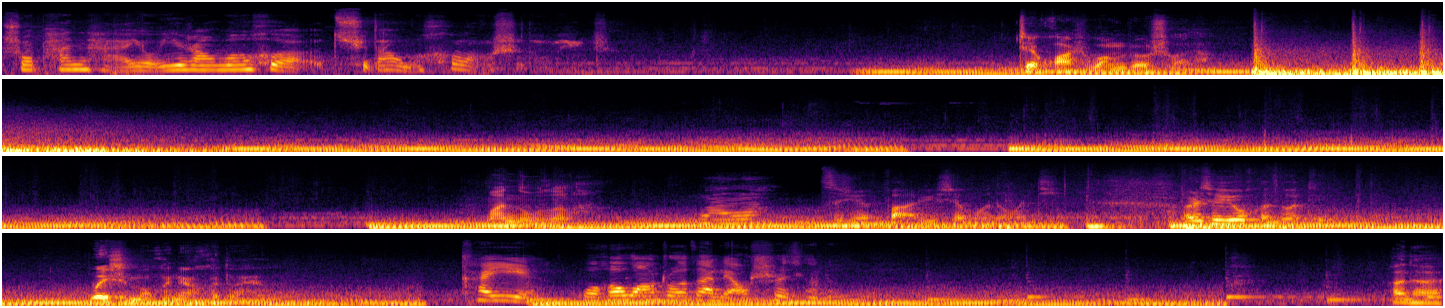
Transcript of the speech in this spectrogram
说潘台有意让温鹤取代我们贺老师的位置。这话是王卓说的。完犊子了！完了！咨询法律相关的问题，而且有很多地。为什么换掉贺端啊？开义，我和王卓在聊事情呢。潘台，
